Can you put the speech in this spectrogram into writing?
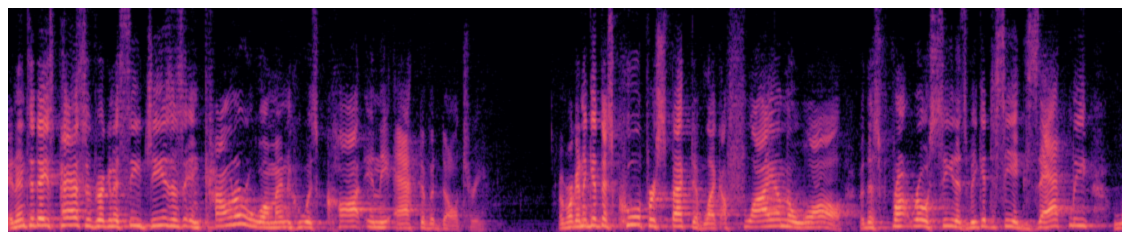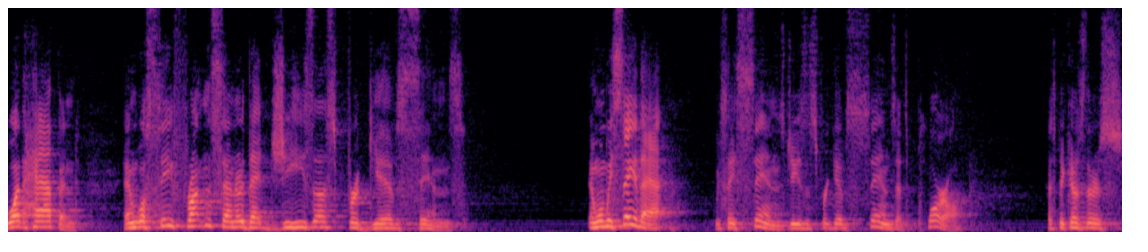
And in today's passage, we're going to see Jesus encounter a woman who was caught in the act of adultery. And we're going to get this cool perspective, like a fly on the wall, or this front row seat, as we get to see exactly what happened. And we'll see front and center that Jesus forgives sins. And when we say that, we say sins. Jesus forgives sins. It's plural. That's because there's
